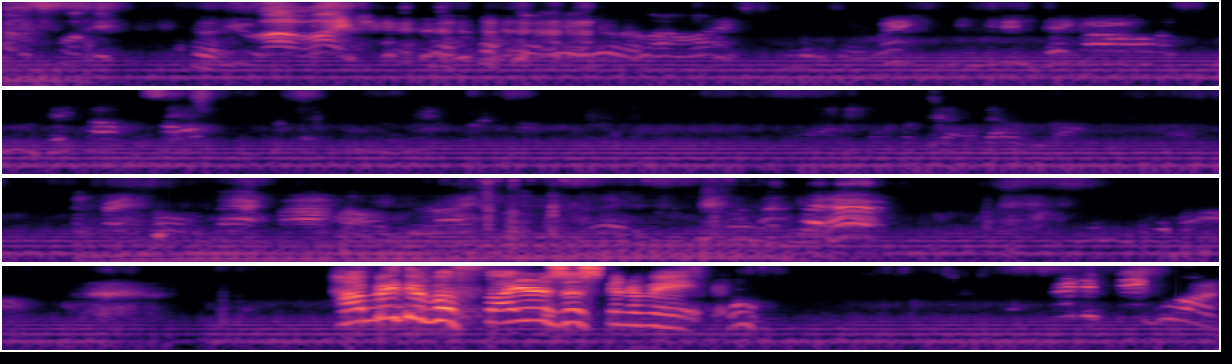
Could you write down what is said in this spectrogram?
That's funny. You a lot alike. You're a lot alike. Wait, you didn't take out all the, you didn't take out the salt? Tried to pull the back bottom out, you're right. That's good, Herb. How big of a fire is this gonna make? Pretty big one.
